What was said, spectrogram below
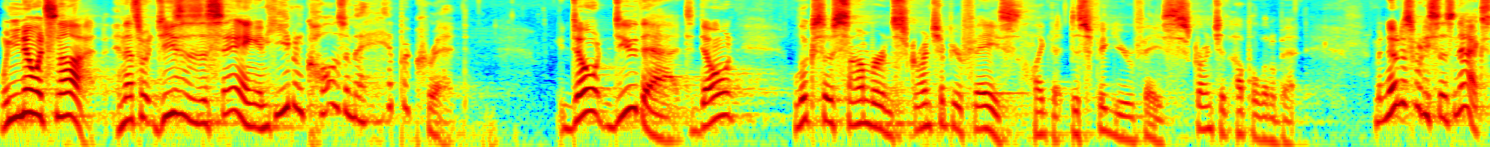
When you know it's not. And that's what Jesus is saying. And he even calls him a hypocrite. Don't do that. Don't look so somber and scrunch up your face like that, disfigure your face, scrunch it up a little bit. But notice what he says next.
